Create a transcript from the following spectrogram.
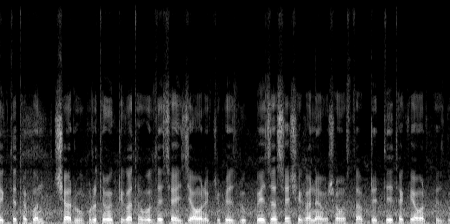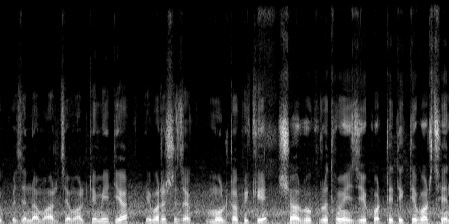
দেখতে থাকুন। সর্বপ্রথম একটি কথা বলতে চাই, যে আমার একটি ফেসবুক পেজ আছে, সেখানে আমি সমস্ত আপডেট দিয়ে থাকি। আমার ফেসবুক পেজের নাম আর যে মাল্টিমিডিয়া। এবার আসা যাক টপিকে সর্বপ্রথমে যে পদটি দেখতে পাচ্ছেন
